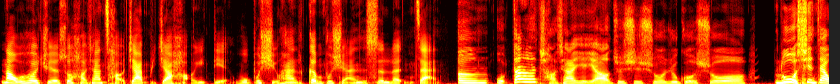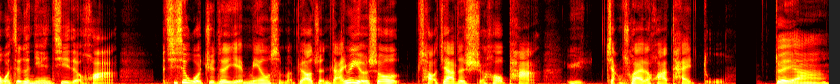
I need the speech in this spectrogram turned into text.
那我会觉得说好像吵架比较好一点。我不喜欢，更不喜欢的是冷战。嗯，我当然吵架也要，就是说，如果说如果现在我这个年纪的话，其实我觉得也没有什么标准答案，因为有时候吵架的时候怕语讲出来的话太毒。对啊。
